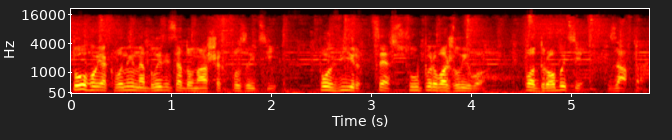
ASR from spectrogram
того, як вони наблизяться до наших позицій. Повір, це супер важливо. Подробиці завтра.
